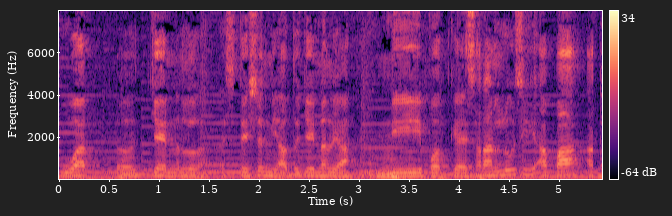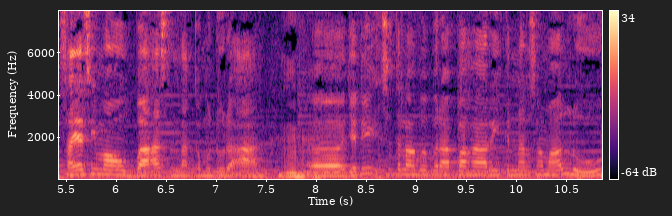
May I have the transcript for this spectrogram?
buat eh, channel station ya atau channel ya Hmm. di podcast. Saran lu sih apa? Saya sih mau bahas tentang kemuduraan. Eh, jadi setelah beberapa hari kenal sama lu,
